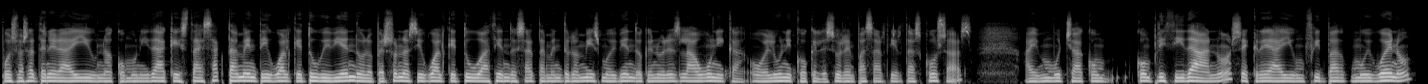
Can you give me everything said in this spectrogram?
pues vas a tener ahí una comunidad que está exactamente igual que tú viviendo, personas igual que tú haciendo exactamente lo mismo y viendo que no eres la única o el único que le suelen pasar ciertas cosas. Hay mucha complicidad, ¿no? Se crea ahí un feedback muy bueno.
